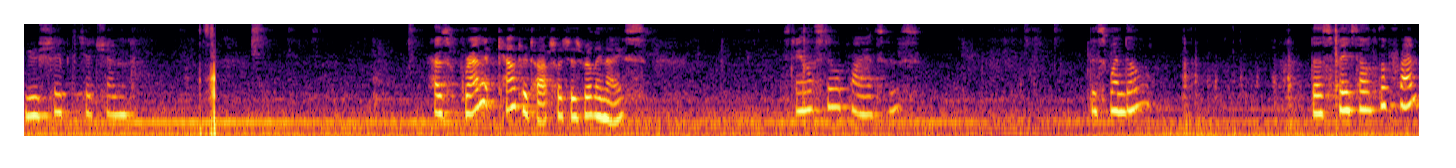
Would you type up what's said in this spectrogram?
U-shaped kitchen. Has granite countertops, which is really nice. Stainless steel appliances. This window does face out the front.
